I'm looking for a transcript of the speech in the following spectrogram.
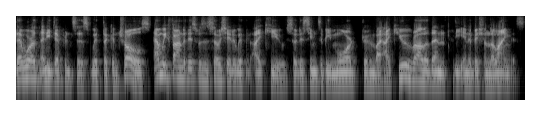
there weren't any differences with the controls. And we found that this was associated with IQ. So this seemed to be more driven by IQ rather than the inhibition underlying this.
